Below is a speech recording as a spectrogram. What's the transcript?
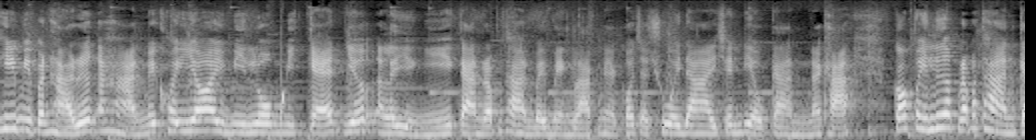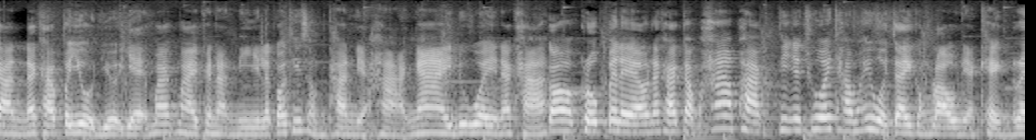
ที่มีปัญหาเรื่องอาหารไม่ค่อยย่อย มีลมมีแก๊สเยอะอะไรอย่างนี้ การรับประทานใบแมงลักเนี่ยก็จะช่วยได้เช่นเดียวกันนะคะ ก็ไปเลือกรับประทานกันนะคะ ประโยชน์เยอะแยะมากมายขนาดนี้ แล้วก็ที่สำคัญเนี่ยหาง่ายด้วยนะคะ ก็ครบไปแล้วนะคะกับ 5ผักที่จะช่วยทำให้หัวใจของเราเนี่ยแข็งแร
